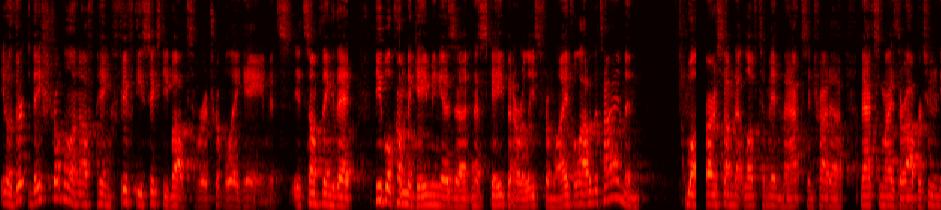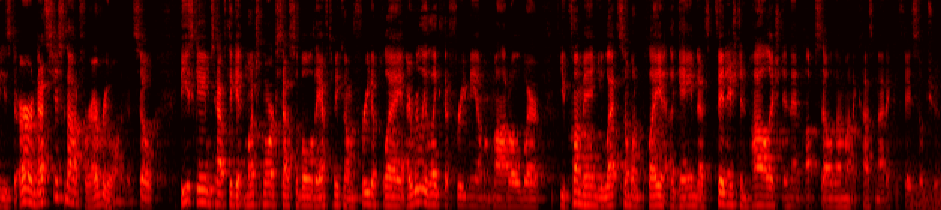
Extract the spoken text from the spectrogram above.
You know, they struggle enough paying 50, 60 bucks for a AAA game. It's it's something that people come to gaming as a, an escape and a release from life a lot of the time, and well, there are some that love to min max and try to maximize their opportunities to earn. That's just not for everyone. And so these games have to get much more accessible. They have to become free to play. I really like the freemium model where you come in, you let someone play a game that's finished and polished, and then upsell them on a cosmetic if they so choose.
